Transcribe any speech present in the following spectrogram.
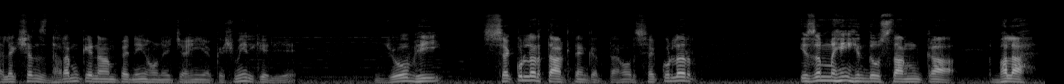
इलेक्शंस धर्म के नाम पे नहीं होने चाहिए या कश्मीर के लिए। जो भी सेकुलर ताकतें करता है, और सेकुलर इज्म ही हिंदुस्तान का भला है।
